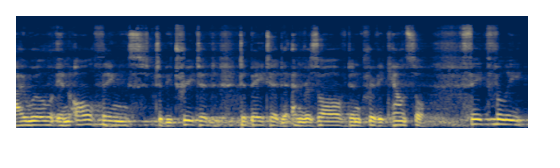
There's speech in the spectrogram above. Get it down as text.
I will, in all things to be treated, debated, and resolved in Privy Council, faithfully,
